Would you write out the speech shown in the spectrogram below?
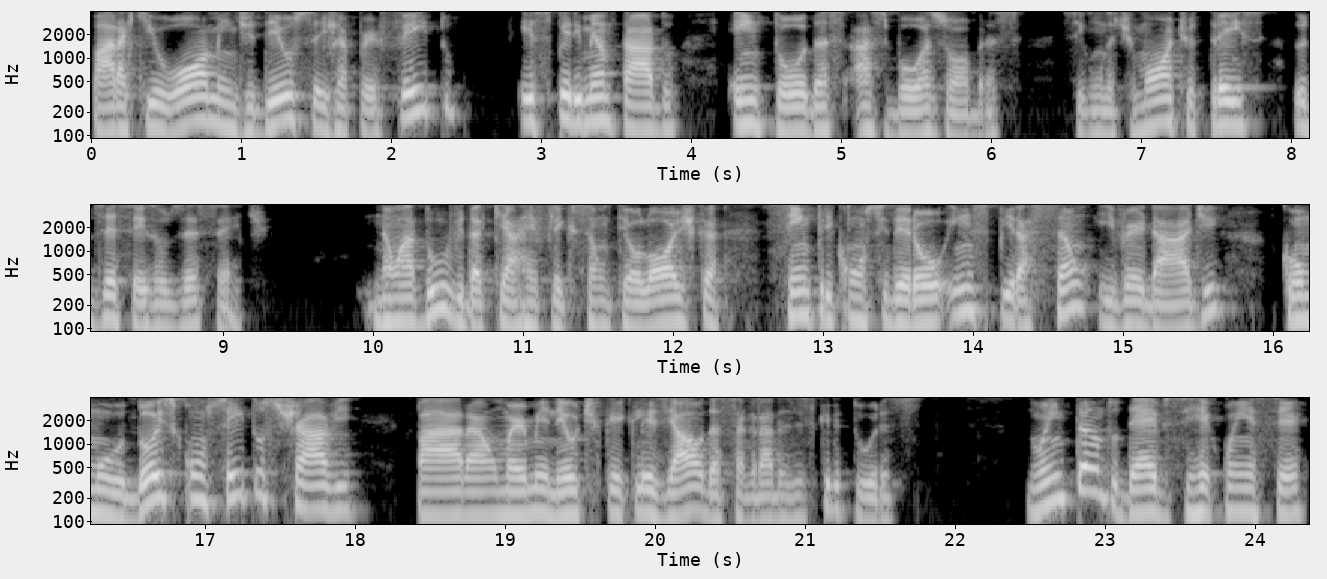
para que o homem de Deus seja perfeito, experimentado em todas as boas obras. 2 Timóteo 3, do 16 ao 17. Não há dúvida que a reflexão teológica sempre considerou inspiração e verdade como dois conceitos-chave para uma hermenêutica eclesial das Sagradas Escrituras. No entanto, deve-se reconhecer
